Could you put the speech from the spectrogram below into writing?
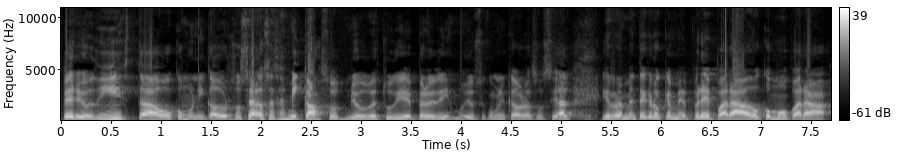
periodista o comunicador social. O sea, ese es mi caso. Yo estudié periodismo, yo soy comunicadora social y realmente creo que me he preparado como para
